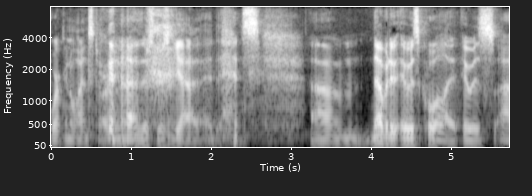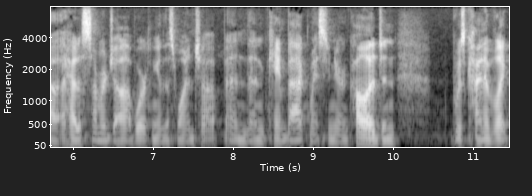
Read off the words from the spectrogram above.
work in a wine store. You know, there's, there's yeah, it, it's um, no, but it, it was cool. I, it was uh, I had a summer job working in this wine shop, and then came back my senior year in college, and was kind of like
